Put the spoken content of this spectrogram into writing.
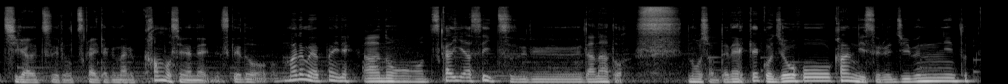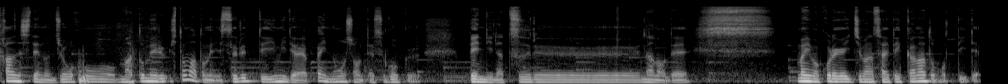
違うツールを使いたくなるかもしれないんですけどまあでもやっぱりねあの使いやすいツールだなと Notion ってね結構情報を管理する自分に関しての情報をまとめるひとまとめにするっていう意味ではやっぱり Notion ってすごく便利なツールなのでまあ今これが一番最適かなと思っていて。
